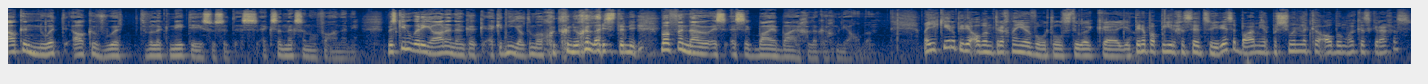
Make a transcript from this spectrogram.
elke noot, elke woord wil ek net hê soos dit is. Ek sien niks aan hom verander nie. Miskien oor die jare dink ek ek het nie heeltemal goed genoeg geluister nie, maar vir nou is is ek baie baie gelukkig met die album. Maar jy keer op hierdie album terug na jou wortels toe ek uh, jy het pen op papier gesit, so hierdie is 'n baie meer persoonlike album ook as ek reg is.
